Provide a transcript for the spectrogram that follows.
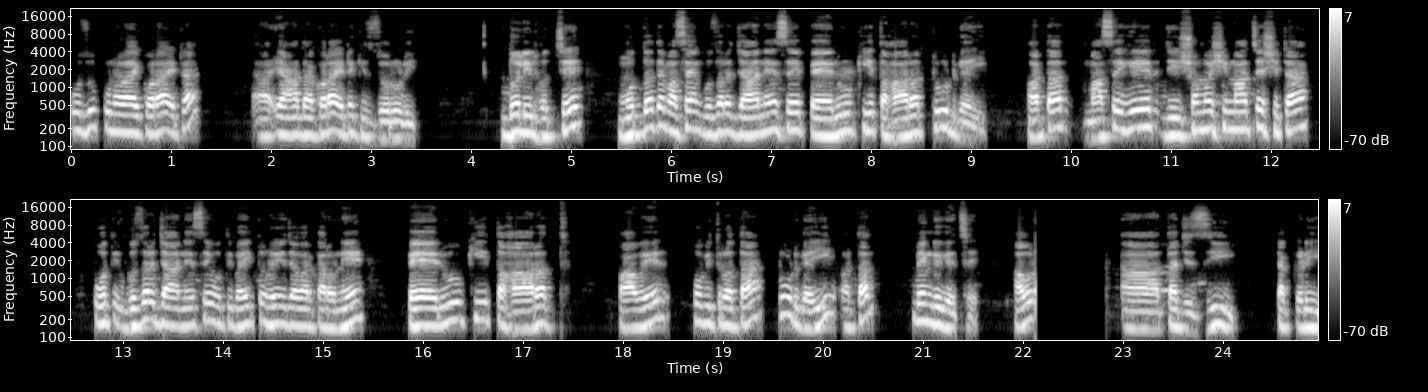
ওযু পুনরায় করা এটা ইআদা করা এটা কি জরুরি দলিল হচ্ছে মুদ্দতে মাসে গুজর জানে সে पैरू की तहारत टूट गई অর্থাৎ মাসেহের যে সময়সীমা আছে সেটা অতি গুজর যা সে অতিবাহিত হয়ে যাওয়ার কারণে পেরু কি তহারত পাওয়ের পবিত্রতা টুট গেই অর্থাৎ ভেঙে গেছে। আর তাজজি টাকড়ি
